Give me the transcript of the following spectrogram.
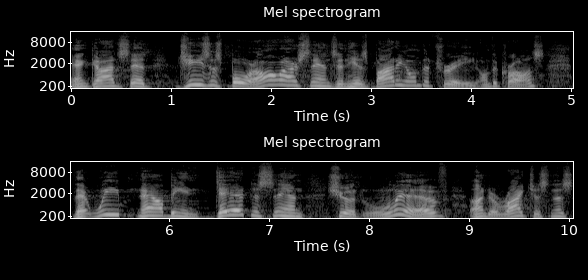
And God said, Jesus bore all our sins in his body on the tree, on the cross, that we, now being dead to sin, should live under righteousness,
